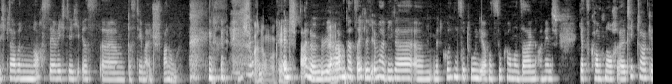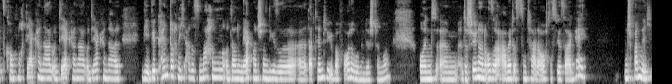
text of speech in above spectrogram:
Ich glaube, noch sehr wichtig ist ähm, das Thema Entspannung. Entspannung, okay. Entspannung. Wir Ja. haben tatsächlich immer wieder ähm, mit Kunden zu tun, die auf uns zukommen und sagen, oh Mensch, jetzt kommt noch äh, TikTok, jetzt kommt noch der Kanal und der Kanal und der Kanal. Wir, wir können doch nicht alles machen und dann merkt man schon diese äh, latente Überforderung in der Stimme. Und ähm, das Schöne an unserer Arbeit ist zum Teil auch, dass wir sagen, hey, entspann dich.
